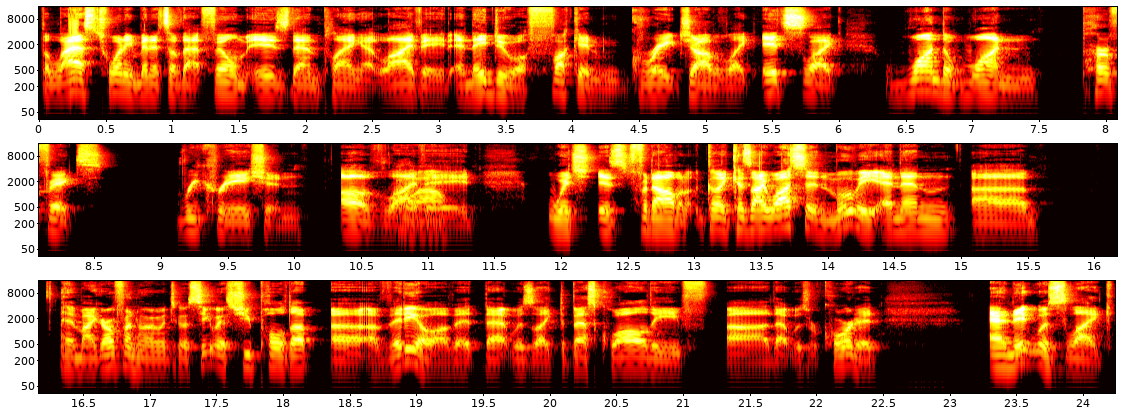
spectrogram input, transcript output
the last 20 minutes of that film is them playing at Live Aid and they do a fucking great job of like it's like one to one perfect recreation of Live wow. Aid which is phenomenal like cuz I watched it in the movie and then uh, and my girlfriend who I went to go see with she pulled up a, a video of it that was like the best quality uh, that was recorded. And it was like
